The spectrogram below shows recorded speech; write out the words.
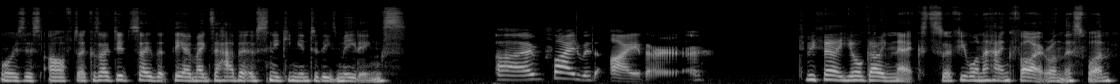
Or is this after? Because I did say that Theo makes a habit of sneaking into these meetings. I'm fine with either. To be fair, you're going next, so if you want to hang fire on this one.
